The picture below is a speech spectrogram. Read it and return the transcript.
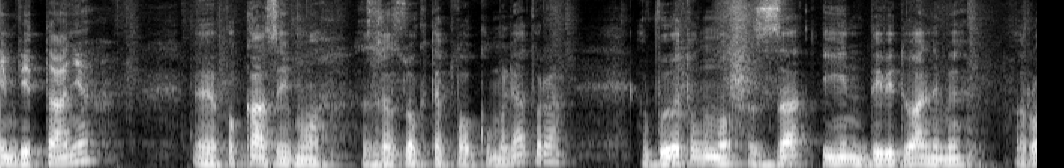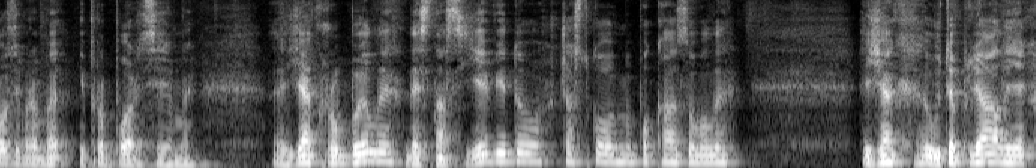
Всім вітання. Е, Показуємо зразок теплоакумулятора, виготовлено за індивідуальними розмірами і пропорціями. Е, Як робили, десь у нас є відео, частково ми показували. Як утепляли, як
